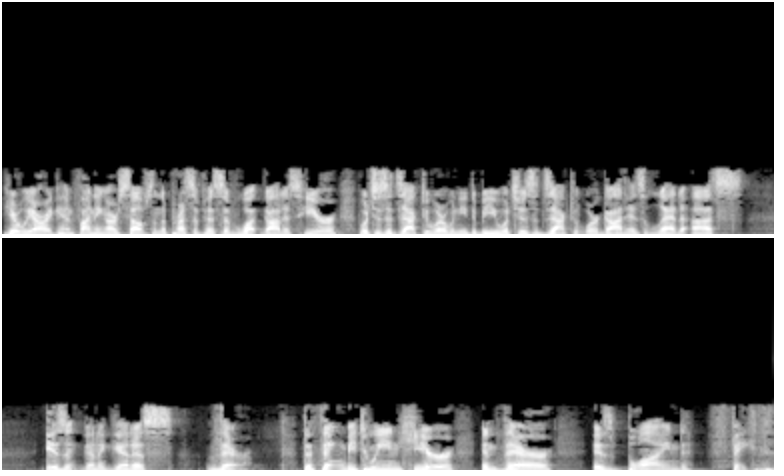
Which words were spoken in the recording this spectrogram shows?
here we are again finding ourselves in the precipice of what God is here, which is exactly where we need to be, which is exactly where God has led us, isn't going to get us there. The thing between here and there is blind faith.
